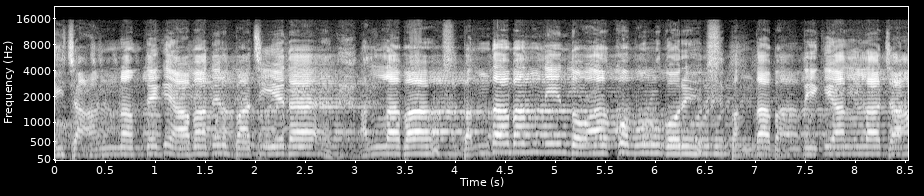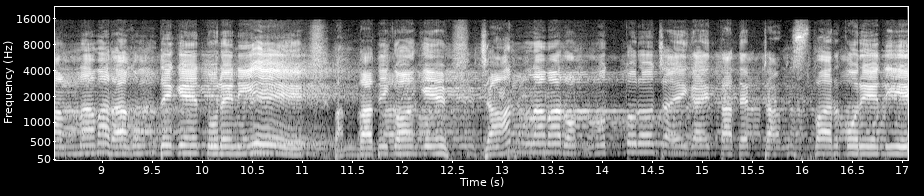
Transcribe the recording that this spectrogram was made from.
এই জাহান্নাম থেকে আমাদের বাঁচিয়ে দেয়। আল্লাহ বা বান্দা বান্দি দোয়া কবুল করে। বান্দা বান্দিকে আল্লাহ জাহান্নামার আগুন থেকে তুলে নিয়ে বান্দা দিগকে জাহান্নামার অন্যত্র জায়গায় তাদের ট্রান্সফার করে দিয়ে,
